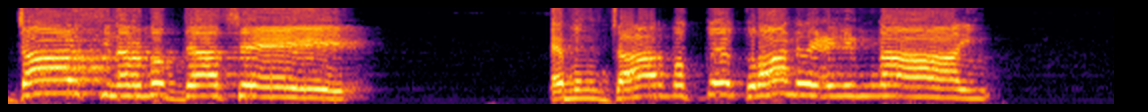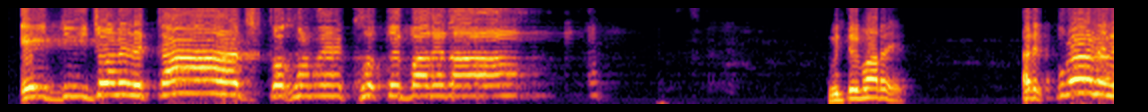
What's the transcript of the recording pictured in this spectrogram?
যার সিনার মধ্যে আছে এবং যার মধ্যে কোরআনের ইলম নাই, এই দুইজনের কাজ কখনো এক হতে পারে না। হইতে পারে? আরে কোরআনের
